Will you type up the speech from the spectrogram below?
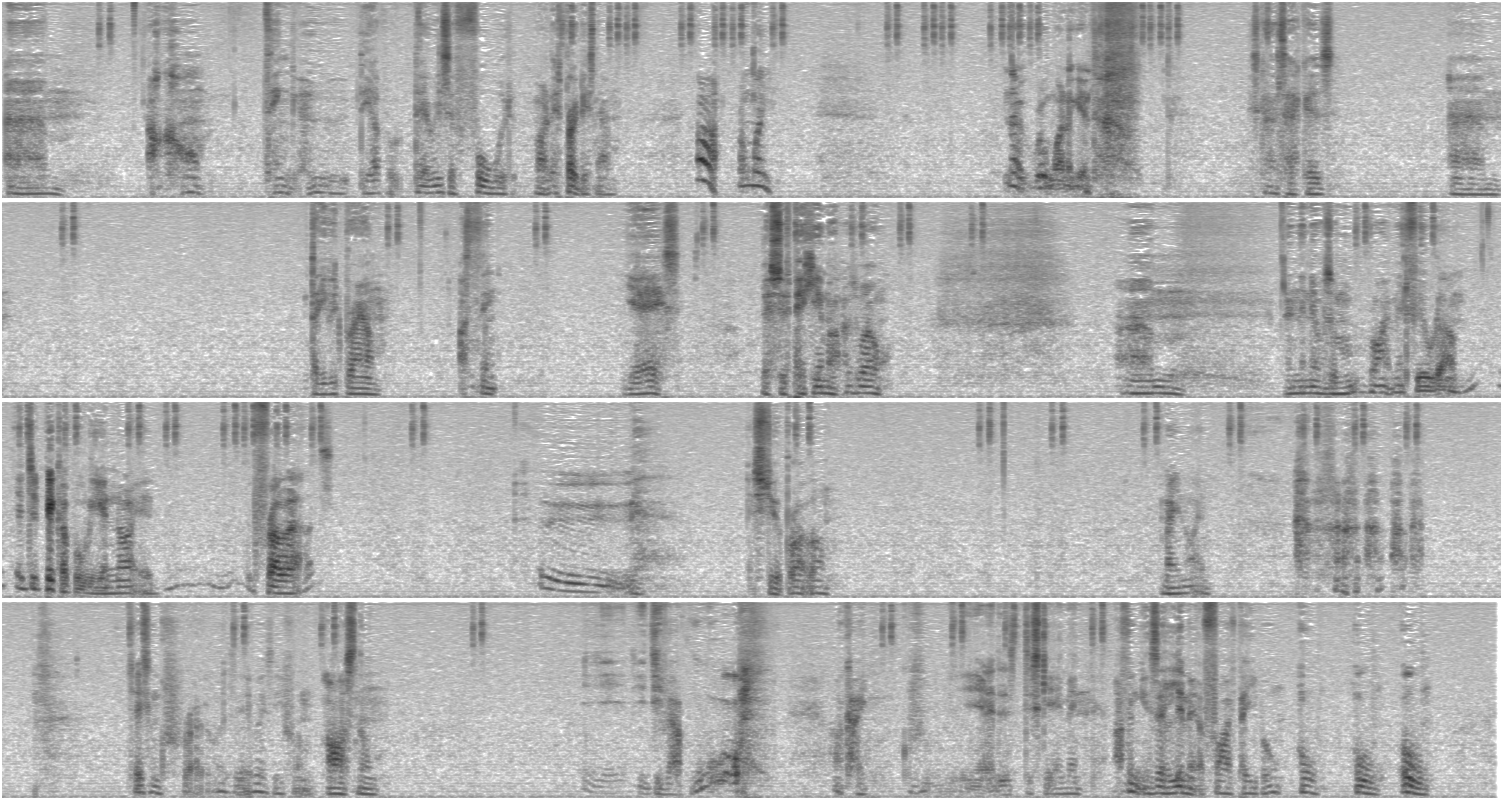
Um, I can't think who the other... There is a forward... Right, let's break this down. Ah, wrong way. No, wrong one again. Let's go attackers. Um, David Brown. I think. Yes. Let's just pick him up as well. Um, and then there was a right midfielder. Just pick up all the United throwouts. Ooh. Stuart Brightwell. Man United. Jason Crowe, where's he, where's he from? Arsenal. Okay. Yeah, just, just get him in. I think there's a limit of five people. Oh, oh, oh.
